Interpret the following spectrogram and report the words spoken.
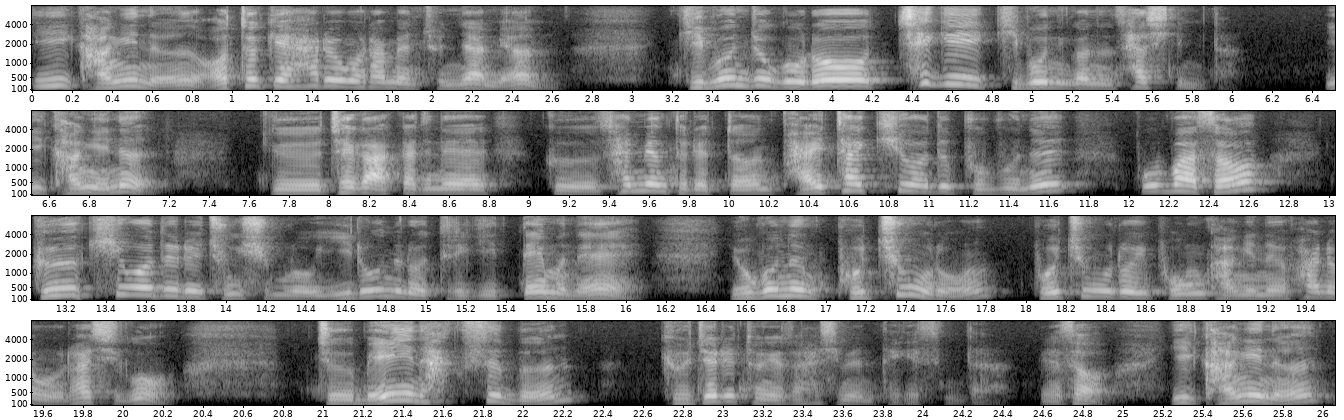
이 강의는 어떻게 활용을 하면 좋냐면 기본적으로 책이 기본인 것은 사실입니다. 이 강의는 그 제가 아까 전에 그 설명드렸던 바이탈 키워드 부분을 뽑아서 그 키워드를 중심으로 이론으로 드리기 때문에 요거는 보충으로 보충으로 이 보험 강의는 활용을 하시고 저 메인 학습은 교재를 통해서 하시면 되겠습니다. 그래서 이 강의는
